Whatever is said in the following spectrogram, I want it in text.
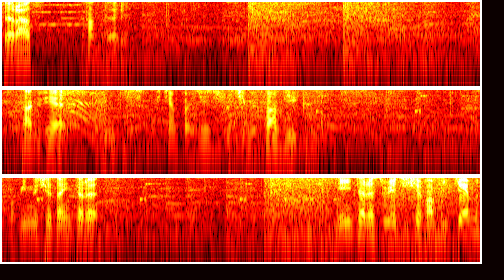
Teraz Huntery. Tak wie, więc chciałem powiedzieć, rzucimy wabik. Powinny się zainteresować... Nie interesuje ci się wabikiem?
